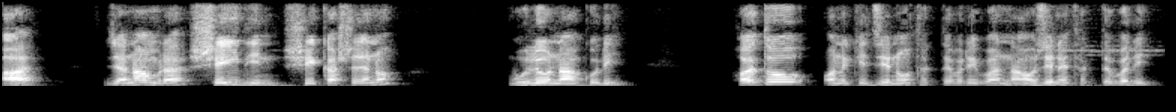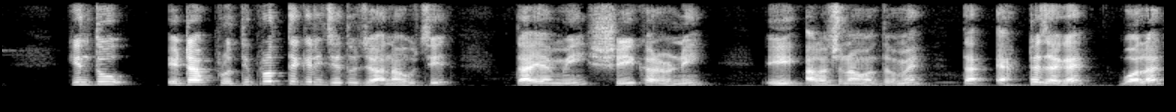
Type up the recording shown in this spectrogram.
আর যেন আমরা সেই দিন, সেই কাজটা যেন ভুলেও না করি হয়তো অনেকে জেনেও থাকতে পারি বা নাও জেনে থাকতে পারি, কিন্তু এটা প্রতি প্রত্যেকেরই যেহেতু জানা উচিত, তাই আমি সেই কারণেই এই আলোচনার মাধ্যমে তা একটা জায়গায় বলার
